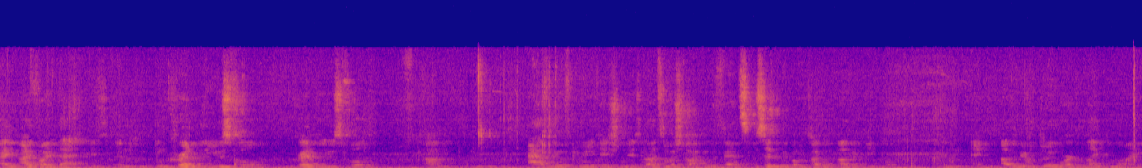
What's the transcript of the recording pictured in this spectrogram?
I, I find that incredibly useful, incredibly useful um, avenue of communication. is not so much talking with fans specifically, but we're talking with other people and, and other people doing work like mine.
